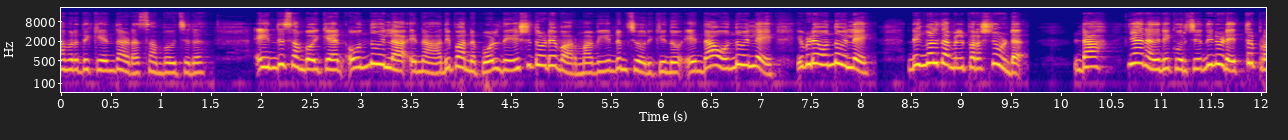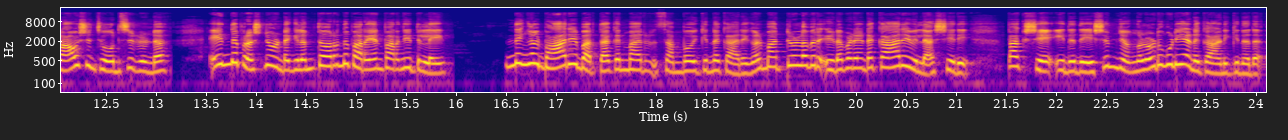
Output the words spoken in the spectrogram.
അമൃതയ്ക്ക് എന്താണ് സംഭവിച്ചത്? എന്ത് സംഭവിക്കാൻ ഒന്നുമില്ല എന്ന് ആദ്യം പറഞ്ഞപ്പോൾ ദേഷ്യത്തോടെ വർമ്മ വീണ്ടും ചോദിക്കുന്നു എന്താ ഒന്നുമില്ലേ? ഇവിടെ ഒന്നുമില്ലേ? നിങ്ങൾ തമ്മിൽ പ്രശ്നമുണ്ട്. ഡാ ഞാൻ അതിനെക്കുറിച്ച് നിന്നോട് എത്ര പ്രാവശ്യം ചോദിച്ചിട്ടുണ്ട്? എന്ത് പ്രശ്നമുണ്ടെങ്കിലും തുറന്നു പറയാൻ പറഞ്ഞിട്ടില്ലേ? നിങ്ങൾ ഭാര്യ ഭർത്താക്കന്മാർ സംഭവിക്കുന്ന കാര്യങ്ങൾ മറ്റുള്ളവർ ഇടപെടേണ്ട കാര്യമില്ല ശരി. പക്ഷേ ഇത് ദേഷ്യം ഞങ്ങളോട് കൂടിയാണ് കാണിക്കുന്നത്.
